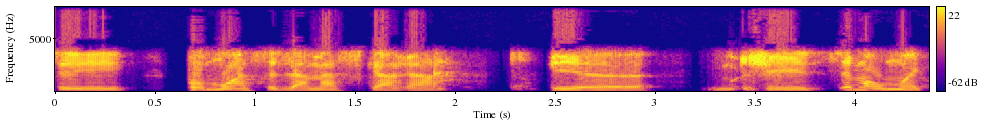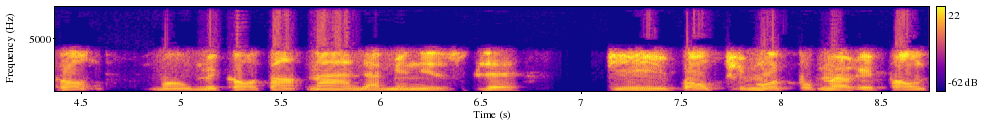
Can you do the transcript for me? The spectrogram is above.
c'est, pour moi, c'est de la mascarade. Puis, euh, j'ai dit mon, mécont- mon mécontentement à la ministre Blais. Puis, bon, puis moi, pour me répondre,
